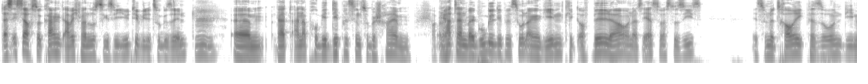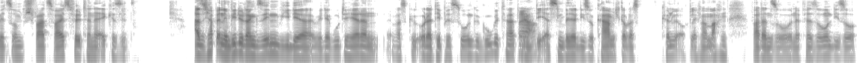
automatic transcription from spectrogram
das ist auch so krank, da habe ich mal ein lustiges YouTube-Video zu gesehen. Ähm, da hat einer probiert, Depression zu beschreiben. Okay. Und hat dann bei Google Depression eingegeben, klickt auf Bilder und das erste, was du siehst, ist so eine traurige Person, die mit so einem Schwarz-Weiß-Filter in der Ecke sitzt. Also ich habe in dem Video dann gesehen, wie der, wie der gute Herr dann was oder Depression gegoogelt hat Ja. und die ersten Bilder, die so kamen, ich glaube, das können wir auch gleich mal machen, war dann so eine Person, die so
